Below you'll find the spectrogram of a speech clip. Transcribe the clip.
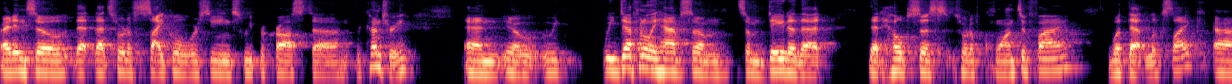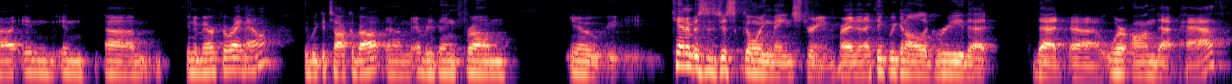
Right, and so that that sort of cycle we're seeing sweep across uh, the country and you know we we definitely have some some data that that helps us sort of quantify what that looks like uh, in in um, in America right now that we could talk about. Um, everything from you know cannabis is just going mainstream, right? And I think we can all agree that that uh, we're on that path.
